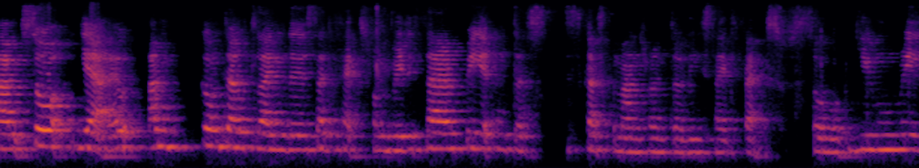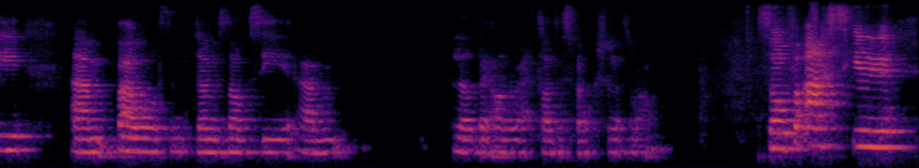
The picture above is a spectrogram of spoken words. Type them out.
Um, so yeah, I, am going to outline the side effects from radiotherapy and just discuss the management of these side effects. So urinary um, bowel symptoms, obviously um, a little bit on erectile dysfunction as well. So for ASCU,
